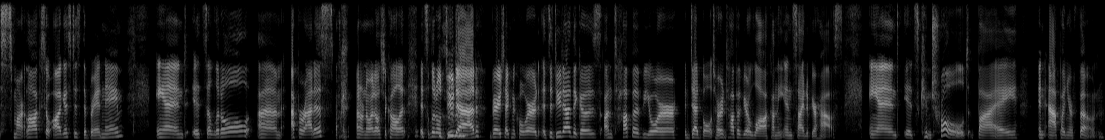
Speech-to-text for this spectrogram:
smart lock. So August is the brand name. And it's a little um, apparatus. I don't know what else to call it. It's a little doodad, very technical word. It's a doodad that goes on top of your deadbolt or on top of your lock on the inside of your house. And it's controlled by an app on your phone.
